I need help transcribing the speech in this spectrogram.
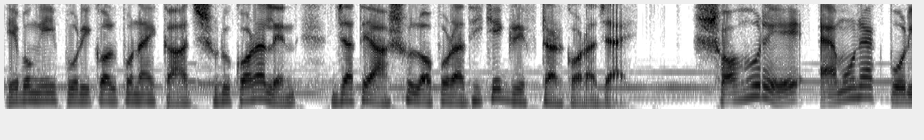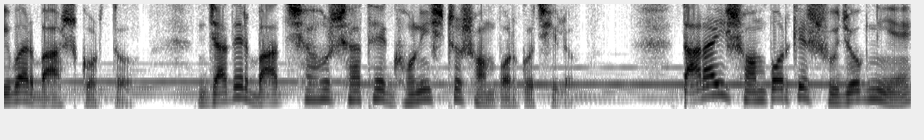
এবং এই পরিকল্পনায় কাজ শুরু করালেন যাতে আসল অপরাধীকে গ্রেফতার করা যায়। শহরে এমন এক পরিবার বাস করত, যাদের বাদশাহর সাথে ঘনিষ্ঠ সম্পর্ক ছিল। তারাই সম্পর্কের সুযোগ নিয়ে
